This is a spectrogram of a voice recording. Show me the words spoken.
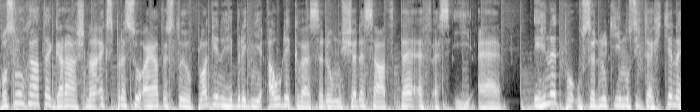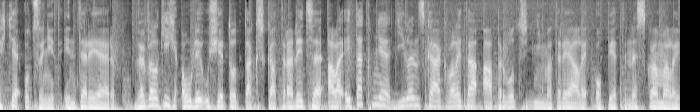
Posloucháte Garáž na Expressu a já testuju plug-in hybridní Audi Q7 60 TFSIe. I hned po usednutí musíte chtě nechtě ocenit interiér. Ve velkých Audi už je to takřka tradice, ale i tak mě dílenská kvalita a prvotřídní materiály opět nesklamaly.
